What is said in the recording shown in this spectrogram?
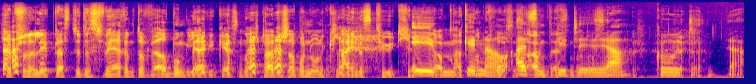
Ich habe schon erlebt, dass du das während der Werbung leer gegessen hast. Das ist aber nur ein kleines Tütchen. Ich glaub, Eben, ein genau. Also Abendessen bitte, so. ja, gut. Ja.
